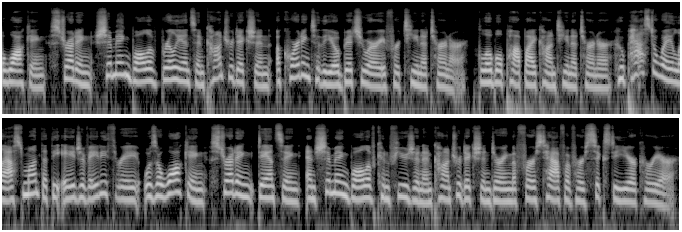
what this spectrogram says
a walking, strutting, shimming ball of brilliance and contradiction, according to the obituary for Tina Turner. Global pop icon Tina Turner, who passed away last month at the age of 83, was a walking, strutting, dancing, and shimming ball of confusion and contradiction during the first half of her 60 year career.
